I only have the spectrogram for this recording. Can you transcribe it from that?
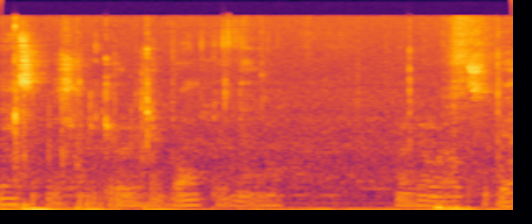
Yes, I'm just gonna go to the ball pit now. I don't know where else to go.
